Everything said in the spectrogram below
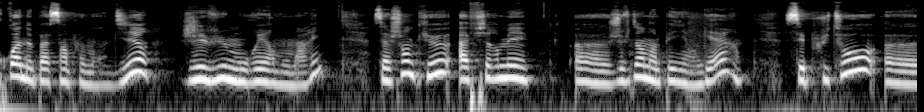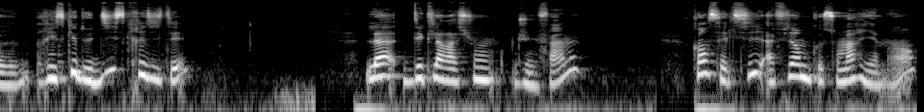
pourquoi ne pas simplement dire j'ai vu mourir mon mari, sachant que affirmer euh, je viens d'un pays en guerre, c'est plutôt euh, risquer de discréditer la déclaration d'une femme quand celle-ci affirme que son mari est mort,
